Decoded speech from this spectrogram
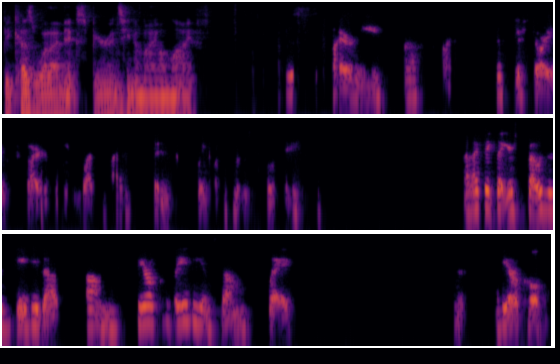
because what i'm experiencing in my own life. Inspire me uh, just your story inspires me what i've been going through and i think that your spouses gave you that um, miracle baby in some way miracle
